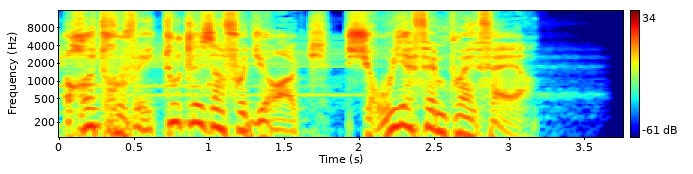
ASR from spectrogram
Retrouvez toutes les infos du rock sur wfm.fr.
